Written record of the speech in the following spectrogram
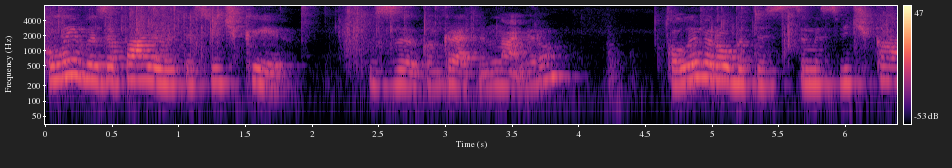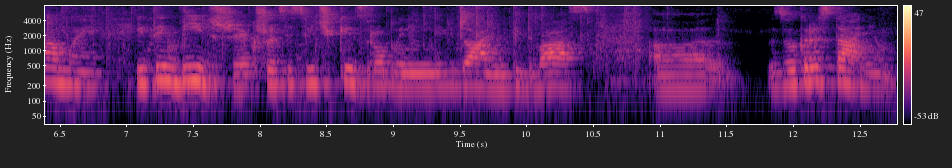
коли ви запалюєте свічки з конкретним наміром, коли ви робите з цими свічками, і тим більше, якщо ці свічки зроблені індивідуально під вас, з використанням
